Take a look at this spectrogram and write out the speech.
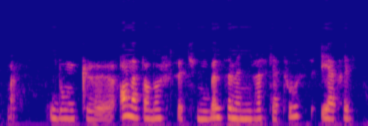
Donc en attendant, je vous souhaite une bonne semaine livresque à tous et à très vite.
